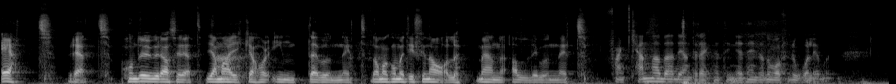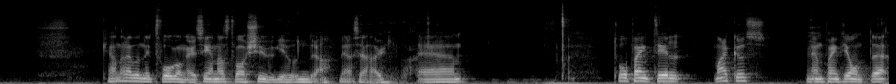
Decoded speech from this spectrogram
ett rätt. Honduras är rätt. Jamaica har inte vunnit. De har kommit till final, men aldrig vunnit. Fan, Kanada hade jag inte räknat in. Jag tänkte att de var för dåliga. Kanada har vunnit två gånger. Senast var 2000, läser jag här. Eh, två poäng till Marcus. En poäng till Jonte.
